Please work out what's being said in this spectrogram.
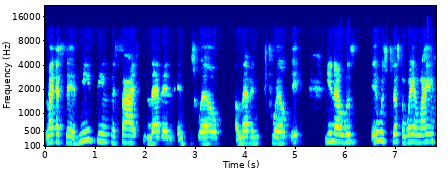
like I said, me being a size 11 and 12, 11, 12, it, you know, was it was just a way of life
